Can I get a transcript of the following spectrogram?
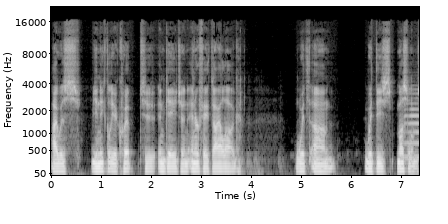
I was uniquely equipped to engage in interfaith dialogue with um, with these Muslims.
